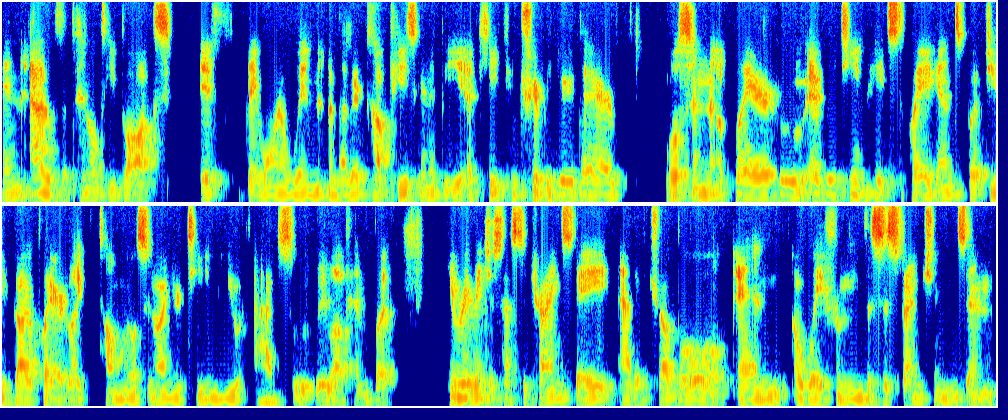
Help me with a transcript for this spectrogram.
and out of the penalty box. If they want to win another cup, he's going to be a key contributor there. Wilson, a player who every team hates to play against, but if you've got a player like Tom Wilson on your team, you absolutely love him. But he really just has to try and stay out of trouble and away from the suspensions and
